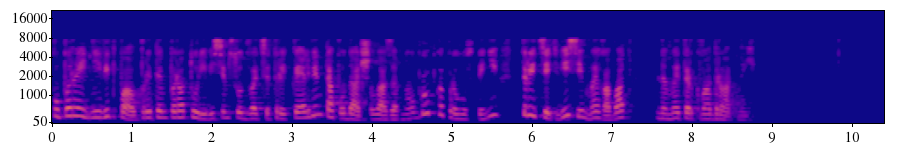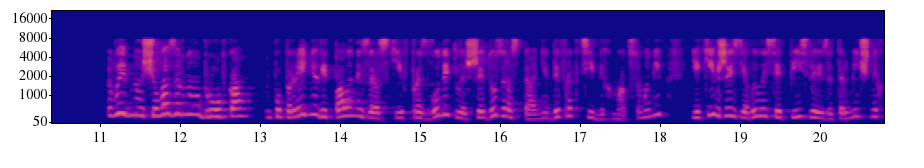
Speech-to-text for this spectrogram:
Попередній відпал при температурі 823 Кельвін та подальша лазерна обробка при густині 38 МВт на метр квадратний. Видно, що лазерна обробка попередньо відпалених зразків призводить лише до зростання дифракційних максимумів, які вже з'явилися після ізотермічних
